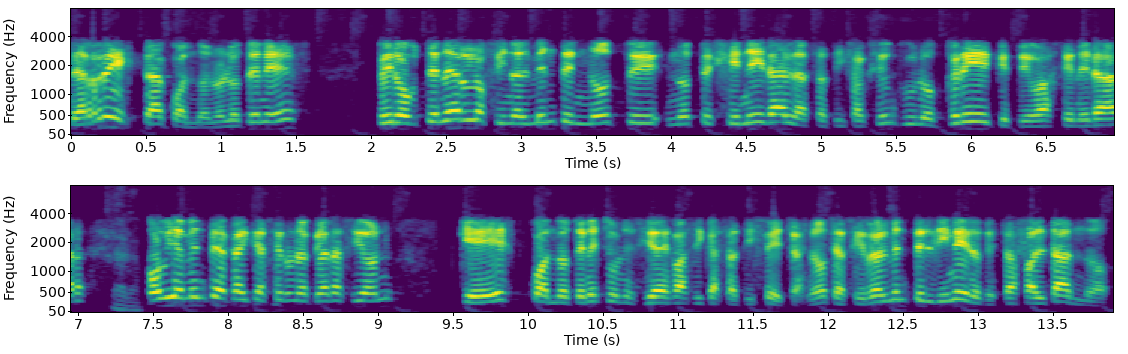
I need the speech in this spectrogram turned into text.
te resta cuando no lo tenés, pero obtenerlo finalmente no te no te genera la satisfacción que uno cree que te va a generar. Obviamente acá hay que hacer una aclaración que es cuando tenés tus necesidades básicas satisfechas, ¿no? O sea, si realmente el dinero te está faltando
